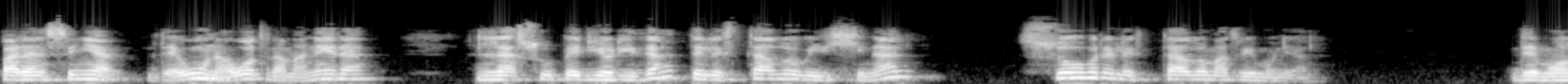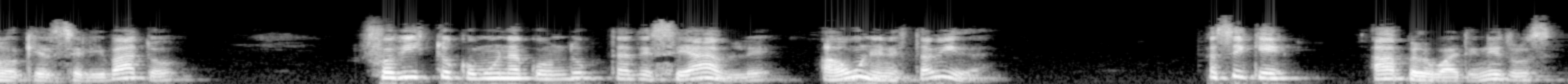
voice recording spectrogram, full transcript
para enseñar de una u otra manera la superioridad del estado virginal sobre el estado matrimonial, de modo que el celibato fue visto como una conducta deseable aún en esta vida. Así que Applewhite y Needles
